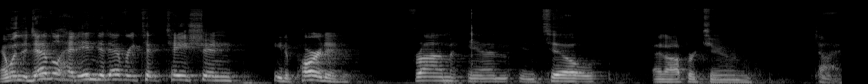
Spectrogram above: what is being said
And when the devil had ended every temptation, he departed from him until an opportune time.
